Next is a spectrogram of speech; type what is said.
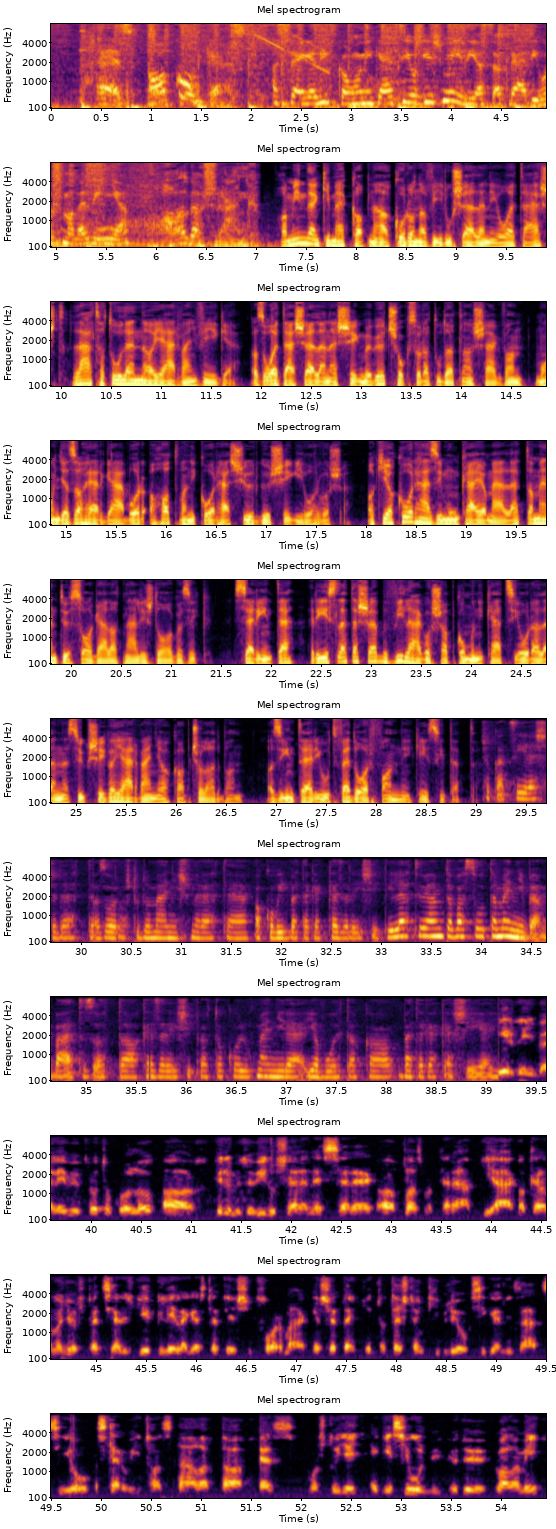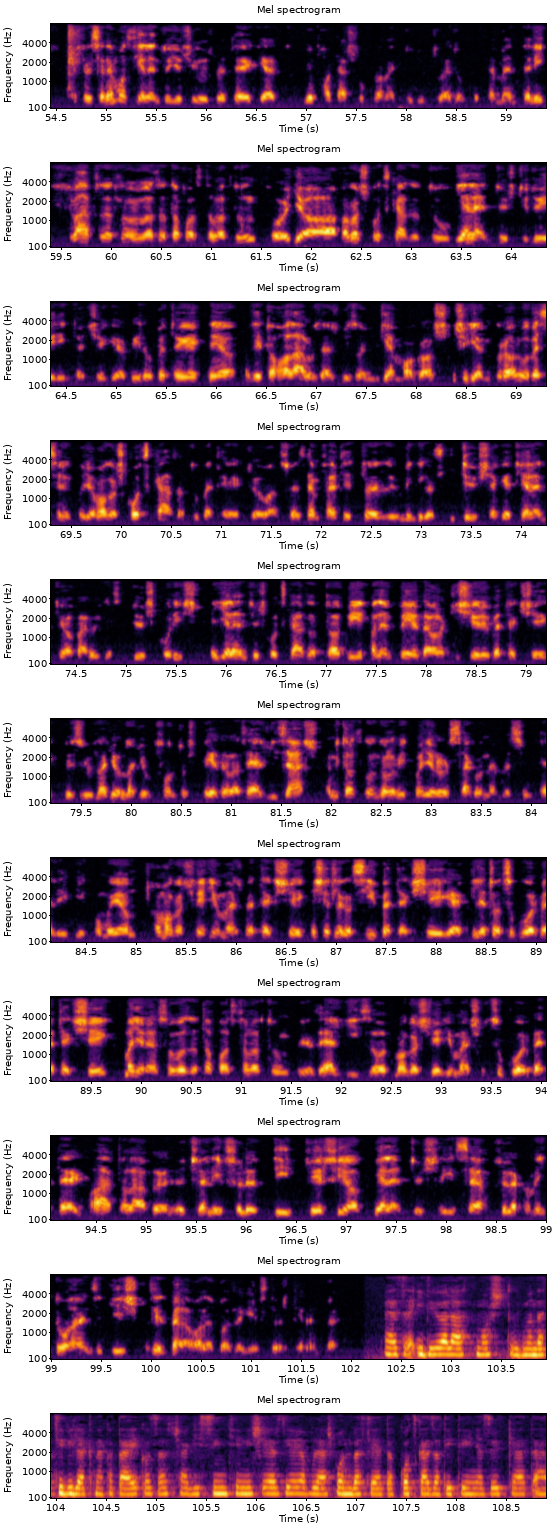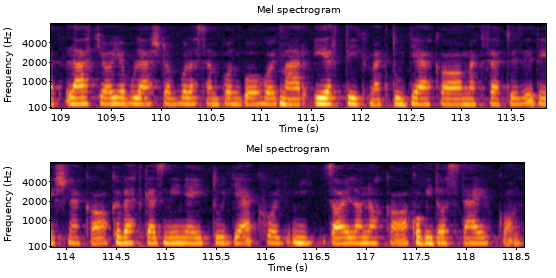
Ez a Comcast, a Szegedi Kommunikáció és Média Szakrádiós magazinja. Hallgass ránk! Ha mindenki megkapná a koronavírus elleni oltást, látható lenne a járvány vége. Az oltás ellenesség mögött sokszor a tudatlanság van, mondja Zaher Gábor, a 60. kórház sürgősségi orvosa, aki a kórházi munkája mellett a mentőszolgálatnál is dolgozik. Szerinte részletesebb, világosabb kommunikációra lenne szükség a járványjal kapcsolatban. Az interjút Fedor Fanni készítette. Sokat szélesedett az orvostudomány ismerete a COVID betegek kezelését illetően. Tavasz óta mennyiben változott a kezelési protokolluk, mennyire javultak a betegek esélyei? Érvényben lévő protokollok, a különböző vírus ellenes szerek, a plazmaterápiák, akár a nagyon speciális gépi lélegeztetési formák, esetenként a testen kívüli oxigenizáció, a szteroid használata, ez most ugye egy egész jól működő valami, és nem azt jelenti, hogy a súlyos betegeket jobb hatásokra meg tudjuk tulajdonképpen menteni. Változatlanul az a tapasztalatunk, hogy a magas kockázatú, jelentős tüdőérintettséggel bíró betegeknél azért a halálozás bizony igen magas. És ugye amikor arról beszélünk, hogy a magas kockázatú betegekről van szó, ez nem feltétlenül mindig az időseket jelenti, ha bár ugye az időskor is egy jelentős kockázattal bír, hanem például a kísérőbetegség közül nagyon-nagyon fontos például az elhízás, amit azt gondolom itt Magyarországon nem veszünk eléggé komolyan. A magas vérnyomás betegség, esetleg a szívbetegségek, illetve a cukorbetegség. Magyarán szóval az a tapasztalatunk, hogy az elhízott, magas vérnyomású cukorbeteg, általában 50 év fölötti férfiak jelentős része, főleg ha még dohányzik is, azért belehal ebbe az egész történetbe ezre idő alatt most úgymond a civileknek a tájékozottsági szintjén is érzi a javulást. Pont beszélt a kockázati tényezőkkel, tehát látja a javulást abból a szempontból, hogy már értik, meg tudják a megfertőződésnek a következményeit, tudják, hogy mi zajlanak a COVID osztályokon.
